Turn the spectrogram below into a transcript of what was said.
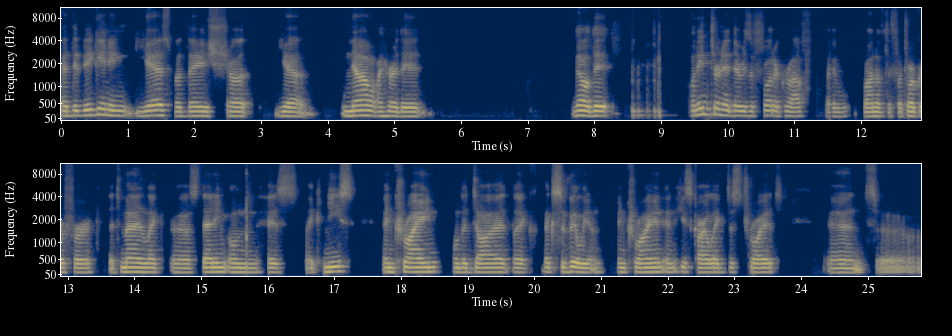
at the beginning, yes, but they shot. Yeah, now I heard it. No, the on internet there is a photograph by one of the photographer that man like uh, standing on his like knees and crying on the diet like like civilian and crying and his car like destroyed and uh,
